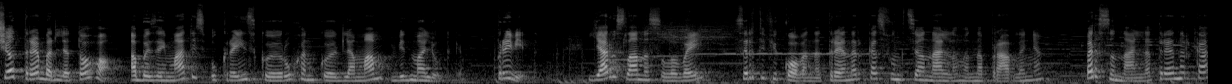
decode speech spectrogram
Що треба для того, аби займатися українською руханкою для мам від малютки? Привіт! Я Руслана Соловей, сертифікована тренерка з функціонального направлення, персональна тренерка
